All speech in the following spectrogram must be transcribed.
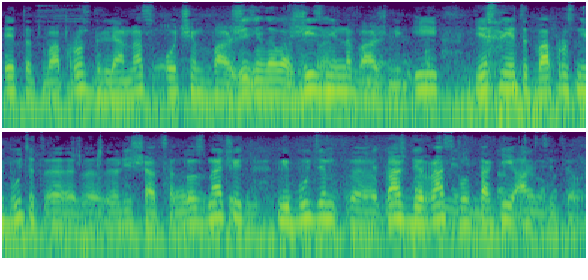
этот вопрос для нас очень важный. Жизненно важный, Жизненно важный. И если этот вопрос не будет э, э, решаться, то значит мы будем э, каждый раз вот такие акции делать.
